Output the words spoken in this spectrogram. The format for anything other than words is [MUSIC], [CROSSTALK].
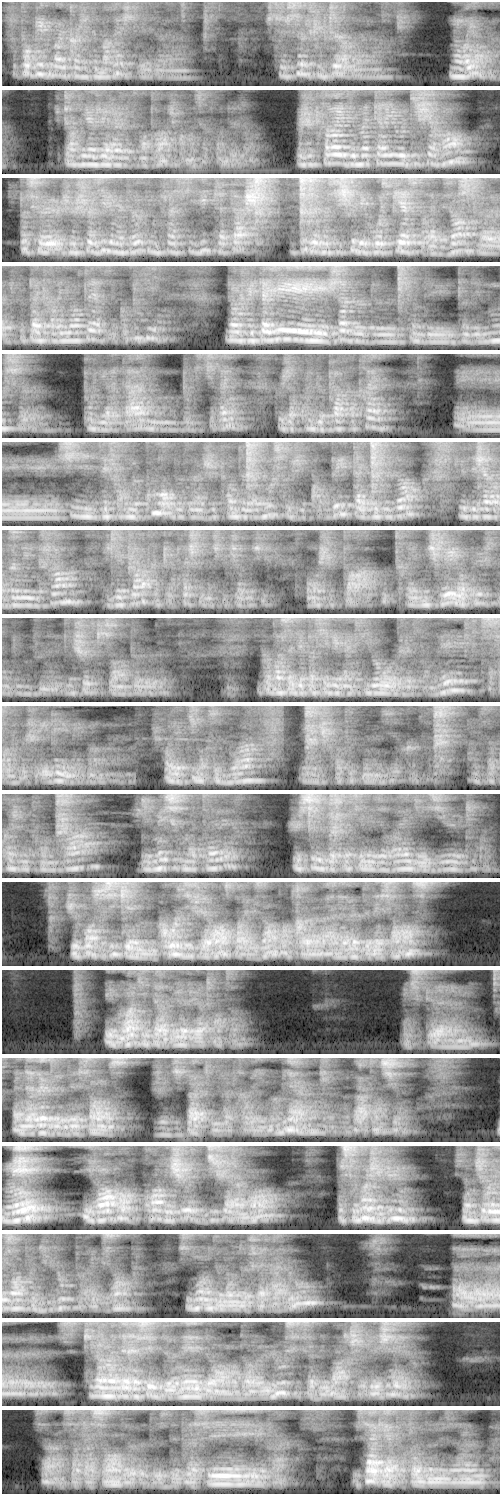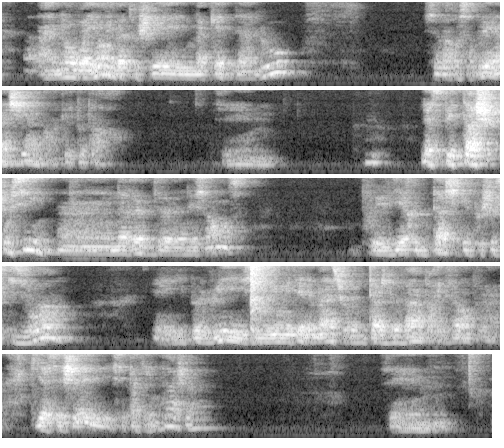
faut pas oublier que moi, quand j'ai démarré, j'étais euh, j'étais le seul sculpteur euh, quoi. J'ai perdu la vue à l'âge de 30 ans, j'ai commencé à 32 ans. Je travaille des matériaux différents parce que je choisis les matériaux qui me facilitent la tâche. C'est-à-dire que si je fais des grosses pièces, par exemple, euh, je peux pas y travailler en terre, c'est compliqué. Donc je vais tailler ça de, de- dans, des, dans des mousses euh, polyuréthane ou polystyrène que je recouvre de plâtre après. Et si j'ai des formes courbes, ben, je vais prendre de la mousse que je vais courber, tailler dedans, je vais déjà leur donner une forme, je les plâtre et puis après je fais ma sculpture dessus. Bon, je suis pas très musclé en plus, donc les choses qui sont un peu qui commencent à dépasser les 20 kilos, je laisse tomber. Enfin, je me fais aider, mais bon, je prends des petits morceaux de bois et je prends toutes mes mesures comme ça. Ça, après, je me trompe pas, je les mets sur ma terre, je sais où je dois placer mes oreilles, les yeux et tout. Quoi. Je pense aussi qu'il y a une grosse différence, par exemple, entre un aveugle de naissance et moi qui ai perdu la vue à 30 ans. Parce que un aveugle de naissance, je ne dis pas qu'il va travailler moins bien, hein, je vais faire attention. Mais il va encore prendre les choses différemment. Parce que moi, j'ai vu, je donne toujours l'exemple du loup, par exemple. Si moi, on me demande de faire un loup, euh, ce qui va m'intéresser de donner dans, dans le loup, c'est sa démarche légère. Sa, sa façon de, de se déplacer. Enfin, c'est ça qui est important de donner dans un loup. Un non-voyant, il va toucher une maquette d'un loup, ça va ressembler à un chien, quoi, quelque part. C'est l'aspect tâche aussi. Un aveugle de naissance, vous pouvez lui dire qu'une tâche est quelque chose qui se voit. Et il peut, lui, si vous lui mettez les mains sur une tache de vin, par exemple, qui a séché, c'est pas qu'il y a une tâche. Hein. C'est-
